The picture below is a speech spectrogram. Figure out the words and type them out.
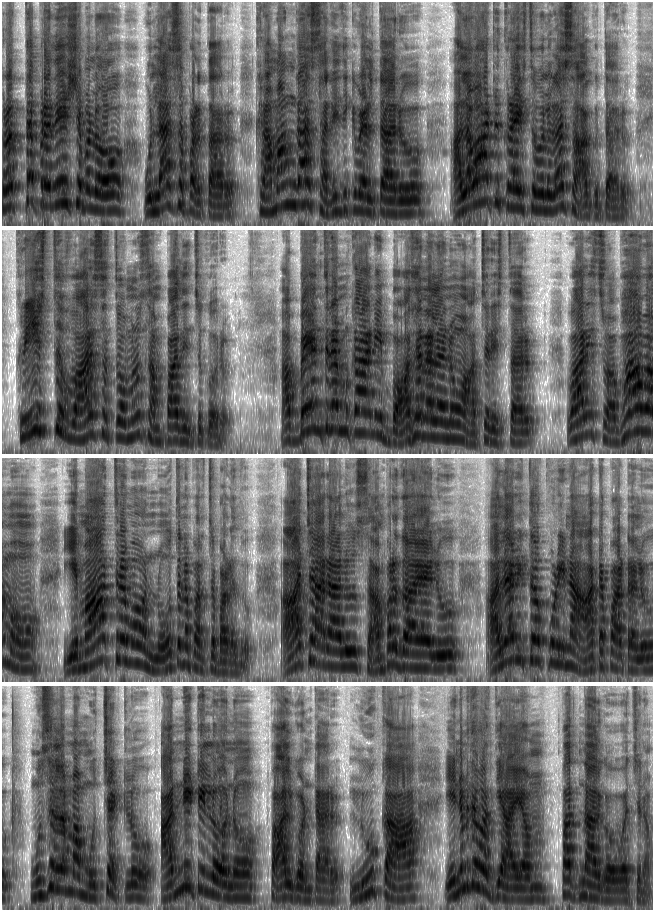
క్రొత్త ప్రదేశములో ఉల్లాసపడతారు క్రమంగా సన్నిధికి వెళ్తారు అలవాటు క్రైస్తవులుగా సాగుతారు క్రీస్తు వారసత్వమును సంపాదించుకోరు అభ్యంతరం కాని బోధనలను ఆచరిస్తారు వారి స్వభావము ఏమాత్రమో నూతనపరచబడదు ఆచారాలు సాంప్రదాయాలు అలరితో కూడిన ఆటపాటలు ముసలమ్మ ముచ్చట్లు అన్నిటిలోనూ పాల్గొంటారు లూక ఎనిమిదవ అధ్యాయం పద్నాలుగవ వచనం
